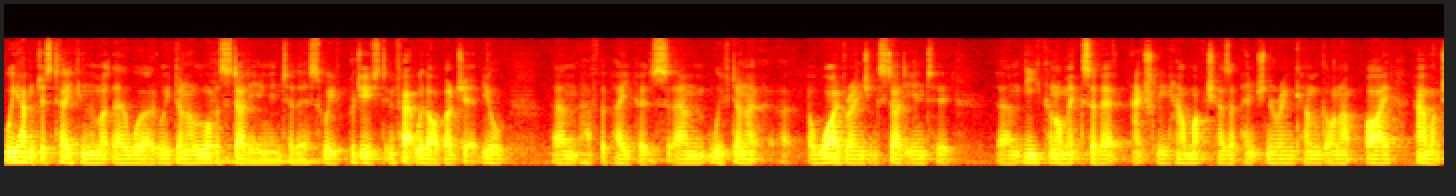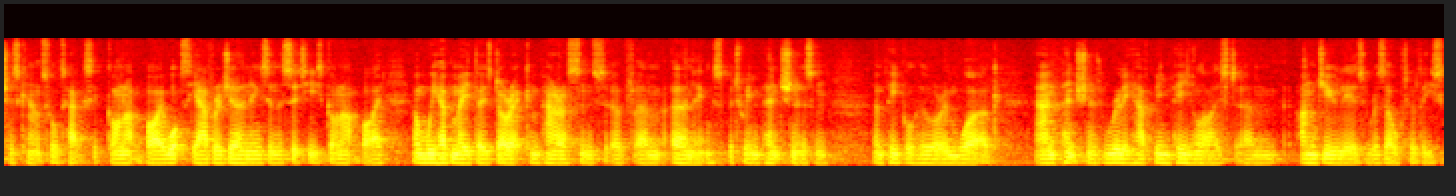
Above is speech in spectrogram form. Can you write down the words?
We haven't just taken them at their word, we've done a lot of studying into this. We've produced, in fact, with our budget, you'll um, have the papers, um, we've done a, a wide ranging study into um, the economics of it, actually how much has a pensioner income gone up by, how much has council tax gone up by, what's the average earnings in the cities gone up by, and we have made those direct comparisons of um, earnings between pensioners and, and people who are in work. And pensioners really have been penalised um, unduly as a result of these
